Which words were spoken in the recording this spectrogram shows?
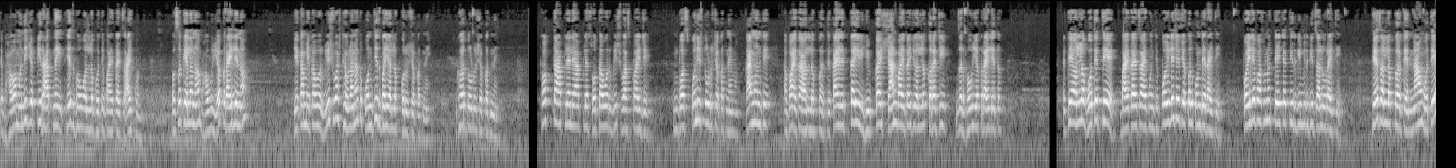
त्या भावामध्ये जक्की राहत नाही हेच भाऊ अलग होते बायकाचं ऐकून. असं केलं ना भाऊ एक राहिले ना एकामेकावर विश्वास ठेवला ना तर कोणतीच बाई अलग करू शकत नाही. घर तोडू शकत नाही. फक्त आपल्याला आपल्या स्वतःवर विश्वास पाहिजे. बस कोणीच तोडू शकत नाही मग. काय म्हणते? बायका अलग करते. काय काही काही काय शान बायकाची अलग करायची जर भाऊ एक राहिले तर. ते अलग होते ते बायकाचं ऐकून ते. पहिलेचे चकलकोंडे राहते. पहिलेपासूनच त्याच्या तिरगी मिरगी चालू राहते. तेच अल्लग करते. नाव होते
